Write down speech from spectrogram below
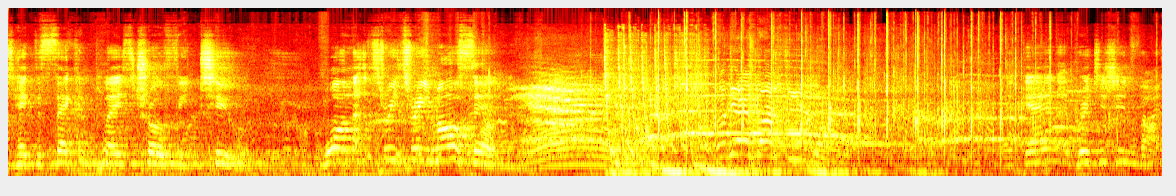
Take the second place trophy to 133 Marcin. Again, a British invite.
